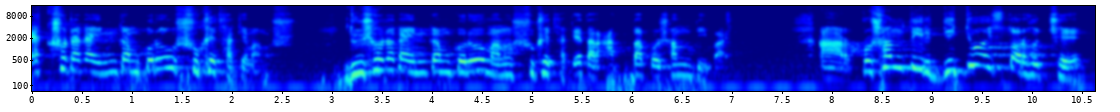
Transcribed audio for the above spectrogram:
একশো টাকা ইনকাম করেও সুখে থাকে মানুষ। দুইশো টাকা ইনকাম করেও মানুষ সুখে থাকে, তার আত্মা প্রশান্তি পায়। আর প্রশান্তির দ্বিতীয় স্তর হচ্ছে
